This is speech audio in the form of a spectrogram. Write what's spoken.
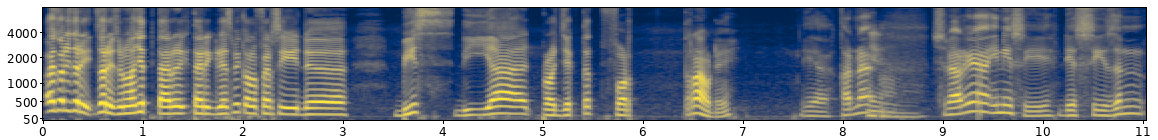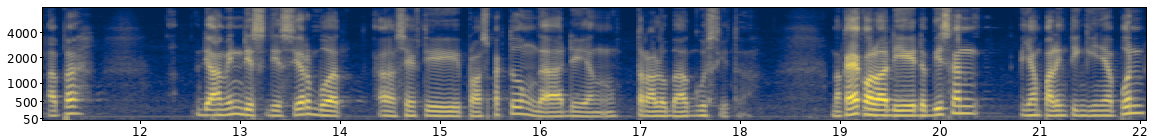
Eh sorry sorry sorry sebelum lanjut Tyree, Tyree Gillespie kalau versi The Beast dia projected fourth round ya. Iya, karena Iya. Sebenarnya ini sih this season apa di I mean this this year buat uh, safety prospect tuh nggak ada yang terlalu bagus gitu. Makanya kalau di The Beast kan yang paling tingginya pun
